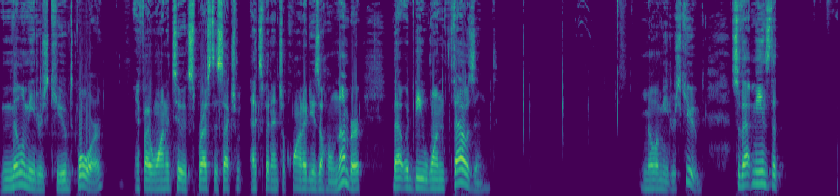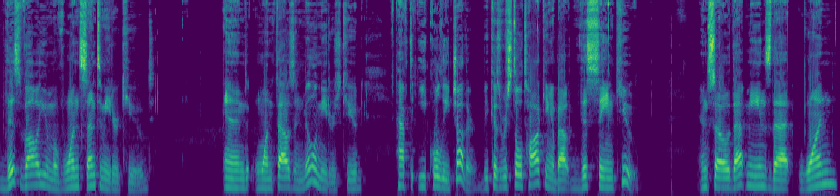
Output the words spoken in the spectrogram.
millimeters cubed, or if I wanted to express this ex exponential quantity as a whole number, that would be 1,000 millimeters cubed. So that means that this volume of 1 centimeter cubed and 1,000 millimeters cubed have to equal each other because we're still talking about this same cube. And so that means that 1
